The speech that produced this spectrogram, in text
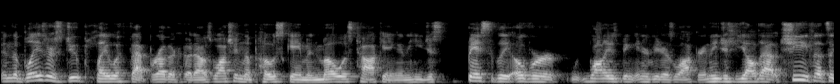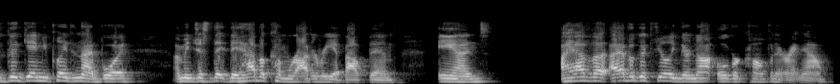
and the Blazers do play with that brotherhood. I was watching the post game, and Mo was talking, and he just basically over while he was being interviewed at his locker, and he just yelled out, "Chief, that's a good game you played tonight, boy." I mean, just they, they have a camaraderie about them, and I have a I have a good feeling they're not overconfident right now.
